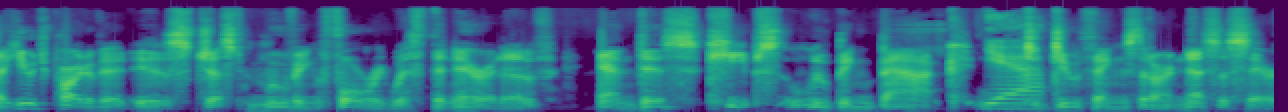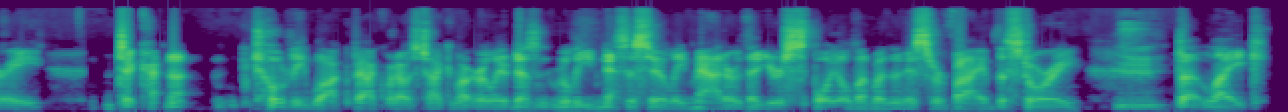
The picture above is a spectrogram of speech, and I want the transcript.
A huge part of it is just moving forward with the narrative. And this keeps looping back Yeah. to do things that aren't necessary. To not totally walk back what I was talking about earlier, it doesn't really necessarily matter that you're spoiled on whether they survive the story. Hmm. But like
